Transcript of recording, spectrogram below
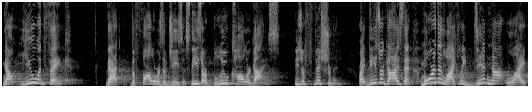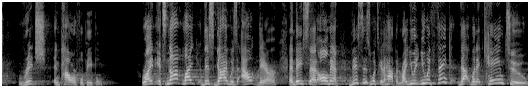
Now, you would think that the followers of Jesus, these are blue collar guys, these are fishermen, right? These are guys that more than likely did not like rich and powerful people. right? It's not like this guy was out there and they said, oh man, this is what's gonna happen, right? You, you would think that when it came to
